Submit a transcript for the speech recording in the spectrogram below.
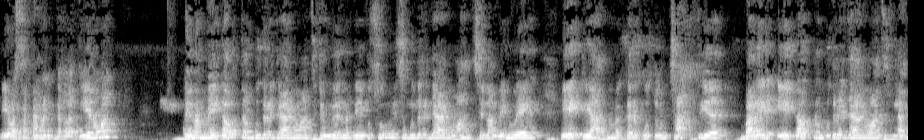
ඒවා සටහන් කරලා තියෙනවා. එහෙනම් මේ ගෞතම බුදුරජාණන් වහන්සේට විවරණ දීපු සූවිසි බුදුරජාණන් වහන්සේලා වෙනුවෙන් ඒ ක්‍රියාත්මක කරපු තුම් ශක්තිය බලය ඒ ගෞතම බුදුරජාණන් වහන්සේට ලැබ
